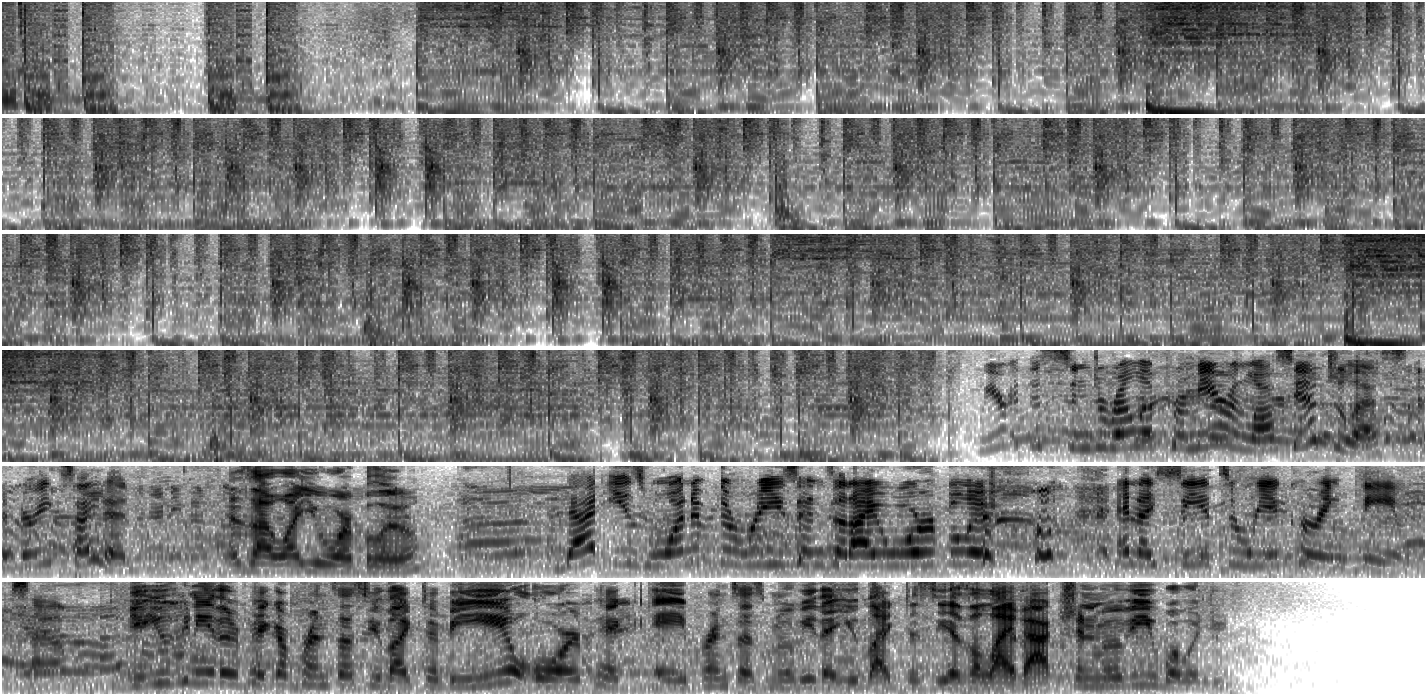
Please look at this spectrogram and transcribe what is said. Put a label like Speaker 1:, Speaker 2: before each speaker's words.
Speaker 1: We're Cinderella premiere in Los Angeles, and I'm very excited.
Speaker 2: Is that why you wore blue?
Speaker 1: That is one of the reasons that I wore blue, and I see it's a reoccurring theme. So
Speaker 2: You, you can either pick a princess you'd like to be or pick a princess movie that you'd like to see as a live action movie. What would you?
